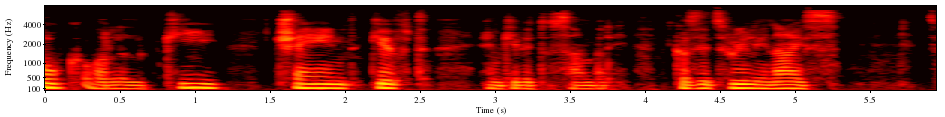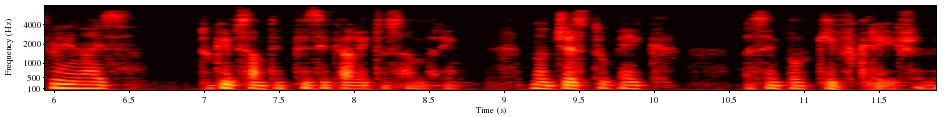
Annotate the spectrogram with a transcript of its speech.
book or a little key chained gift and give it to somebody because it's really nice it's really nice to give something physically to somebody, not just to make a simple GIF creation.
